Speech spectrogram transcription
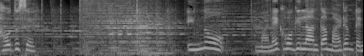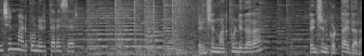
ಹೌದು ಸರ್. ಇನ್ನು ಮನೆಗೆ ಹೋಗಿಲ್ಲ ಅಂತ ಮೇಡಮ್ ಟೆನ್ಷನ್ ಮಾಡ್ಕೊಂಡಿರ್ತಾರೆ ಸರ್. ಟೆನ್ಷನ್ ಮಾಡ್ಕೊಂಡಿದ್ದಾರಾ? ಟೆನ್ಷನ್ ಕೊಡ್ತಾ ಇದ್ದಾರಾ?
